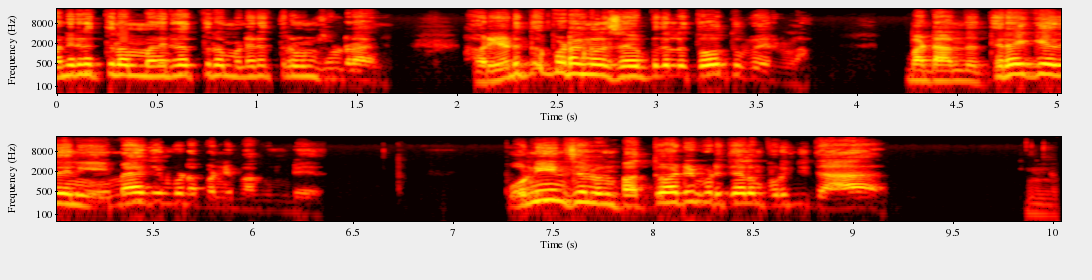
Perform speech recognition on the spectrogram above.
மணிரத்னம் மணிரத்னம் மணிரத்னம்னு சொல்றாங்க. அவர் எடுத்த படங்களை சமீபத்தில் தோத்து போயிடலாம் பட் அந்த திரைக்கதை நீங்க இமேஜின் கூட பண்ணி பார்க்க முடியாது. பொன்னியின் செல்வன் பத்து வாட்டி படிச்சாலும் புரிஞ்சுதா? ம்,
